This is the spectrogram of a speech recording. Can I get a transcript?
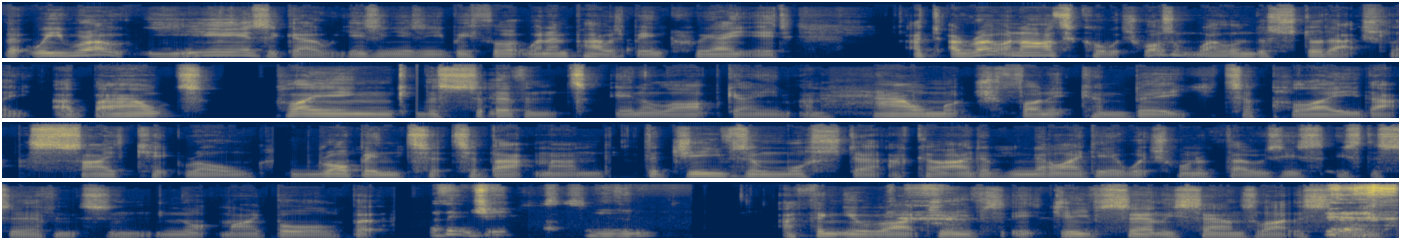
But we wrote years ago, years and years ago, we thought when Empire was being created, I, I wrote an article which wasn't well understood actually about playing the servant in a LARP game and how much fun it can be to play that sidekick role, Robin to, to Batman, the Jeeves and Wooster. I can't. I have no idea which one of those is is the servants and not my ball, but I think Jeeves servant. I think you're right. Jeeves it, Jeeves certainly sounds like the servant. Yeah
